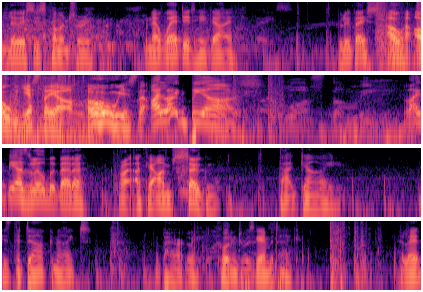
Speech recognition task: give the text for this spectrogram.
Lewis's commentary. Now, where did he die? Blue base? Oh, oh, yes they are. Oh, yes, they I like BRs. I like BRs a little bit better. Right, okay, I'm so... That guy is the Dark Knight, apparently, according to his gamertag. Hello?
